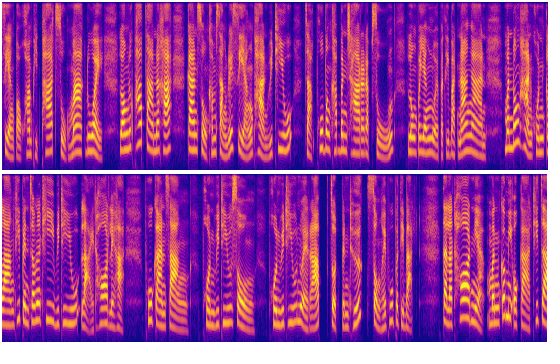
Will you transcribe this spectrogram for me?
เสี่ยงต่อความผิดพลาดสูงมากด้วย ลองนึกภาพตามนะคะ การส่งคำสั่งด้วยเสียงผ่านวิทยุ จากผู้บังคับบัญชาระดับสูง ลงไปยังหน่วยปฏิบัติหน้างาน มันต้องหานคนกลางที่เป็นเจ้าหน้าที่วิทยุหลายทอดเลยค่ะ ผู้การสั่งพลวิทยุส่ง พลวิทยุหน่วยรับ จดเป็นทึกส่งให้ผู้ปฏิบัติ แต่ละทอดเนี่ยมันก็มีโอกาสที่จะ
